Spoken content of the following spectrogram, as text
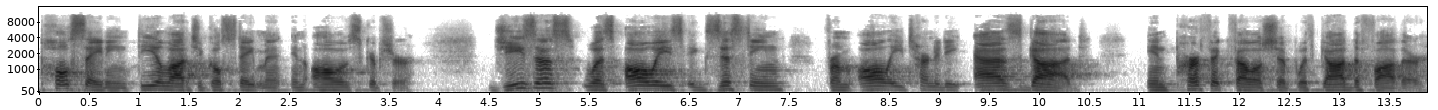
pulsating theological statement in all of Scripture. Jesus was always existing from all eternity as God in perfect fellowship with God the Father,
